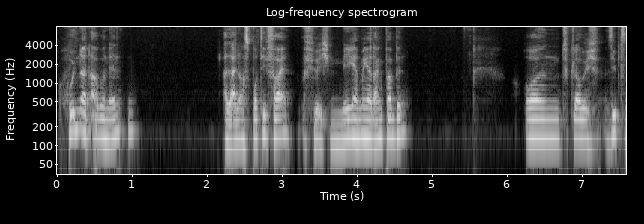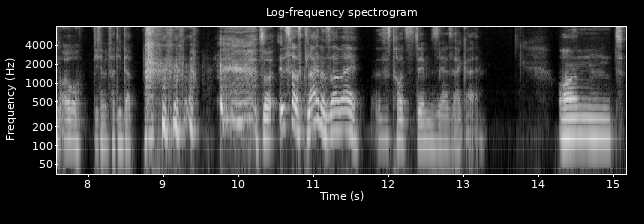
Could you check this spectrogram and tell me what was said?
100 Abonnenten, allein auf Spotify, wofür ich mega, mega dankbar bin und glaube ich 17 Euro, die ich damit verdient habe. so, ist was Kleines, aber ey, es ist trotzdem sehr, sehr geil. Und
